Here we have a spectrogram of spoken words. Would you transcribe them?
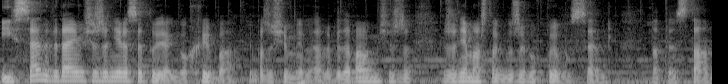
I sen wydaje mi się, że nie resetuje go, chyba, chyba że się mylę, ale wydawało mi się, że, że nie masz tak dużego wpływu sen na ten stan.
